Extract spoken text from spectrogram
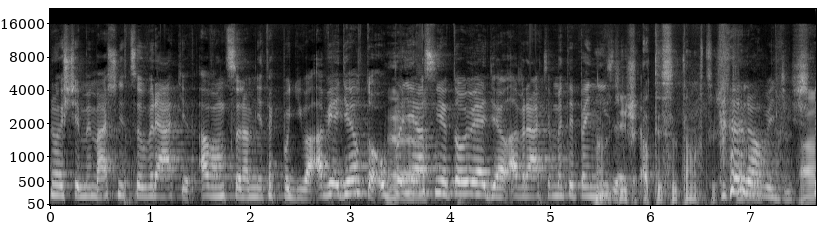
no ještě mi máš něco vrátit a on se na mě tak podíval a věděl to, úplně jo. jasně to věděl a vrátil mi ty peníze. No, vidíš, a ty se tam chceš. no vidíš. A,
